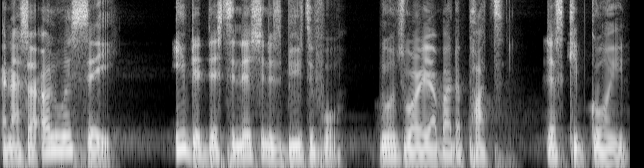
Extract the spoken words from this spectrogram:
And as I always say, if the destination is beautiful, don't worry about the path. Just keep going.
